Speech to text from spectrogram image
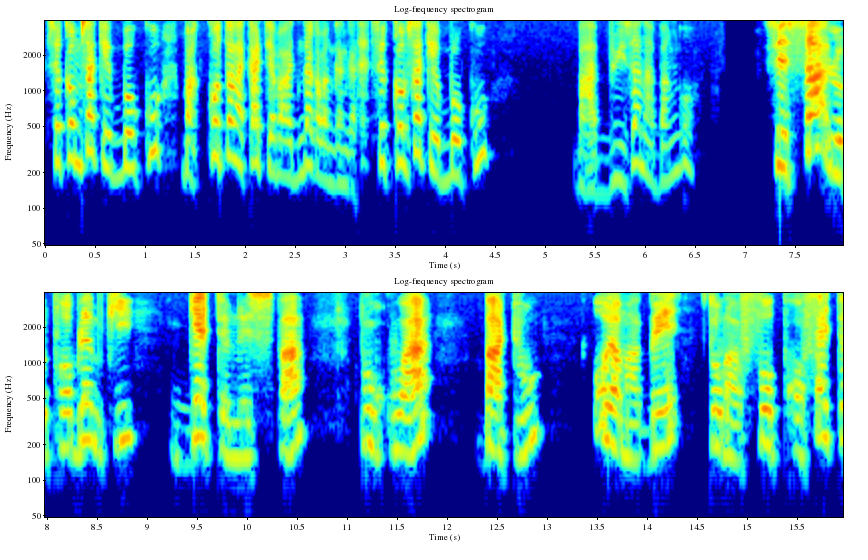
C'est comme ça que beaucoup bakota na kati ya bandako banganga c'est comme ça que beaucoup baabusa na bango. C'est ça le problème qui guette n'est-ce pas? Pourquoi? Bato oyo ya mabe to prophète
